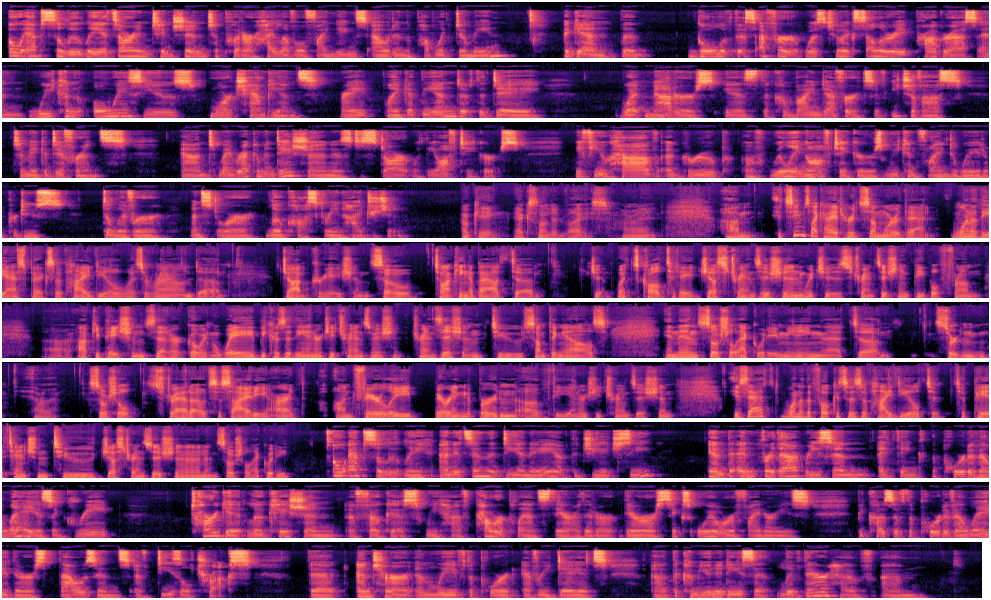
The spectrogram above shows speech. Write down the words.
Oh, absolutely. It's our intention to put our high level findings out in the public domain. Again, the goal of this effort was to accelerate progress, and we can always use more champions, right? Like at the end of the day, what matters is the combined efforts of each of us to make a difference. And my recommendation is to start with the off takers if you have a group of willing off takers, we can find a way to produce, deliver, and store low cost green hydrogen. Okay, excellent advice. All right. Um, it seems like I had heard somewhere that one of the aspects of HyDeal was around uh, job creation. So, talking about uh, what's called today just transition, which is transitioning people from uh, occupations that are going away because of the energy transmission transition to something else, and then social equity, meaning that um, certain uh, social strata of society aren't unfairly bearing the burden of the energy transition. Is that one of the focuses of HyDeal to to pay attention to just transition and social equity? Oh, absolutely, and it's in the DNA of the GHC and and for that reason, I think the Port of LA is a great target location of focus. We have power plants there that are there are six oil refineries. Because of the Port of LA, there's thousands of diesel trucks that enter and leave the port every day. It's uh, the communities that live there have um,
